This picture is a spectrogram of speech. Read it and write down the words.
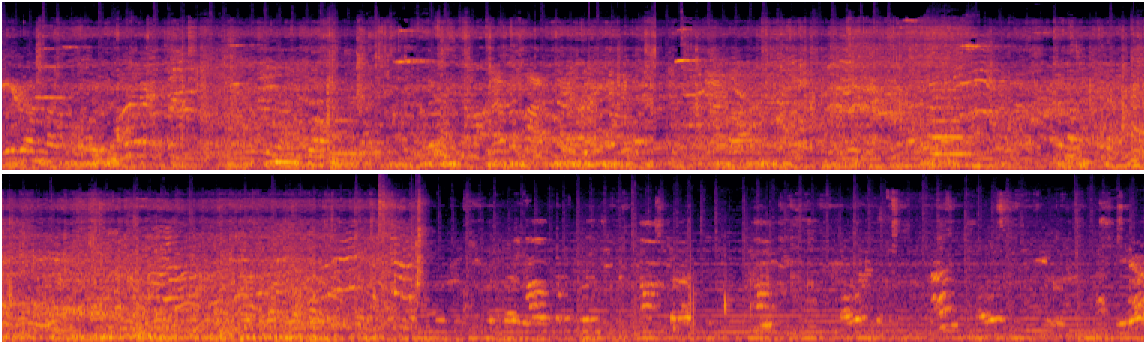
ਰੇਡ ਕੀ ਆ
